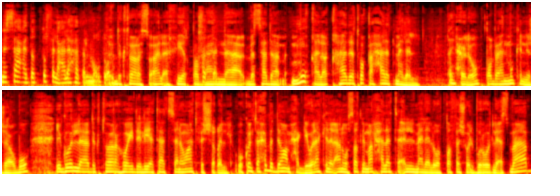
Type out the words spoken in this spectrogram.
نساعد الطفل على هذا الموضوع دكتورة دكتورة سؤال أخير طبعا تفضل. بس هذا مو قلق هذا أتوقع حالة ملل طيب. حلو. طبعا ممكن نجاوبه. يقول دكتورة هويدا لي ثلاث سنوات في الشغل وكنت أحب الدوام حقي ولكن الآن وصلت لمرحلة الملل والطفش والبرود لأسباب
